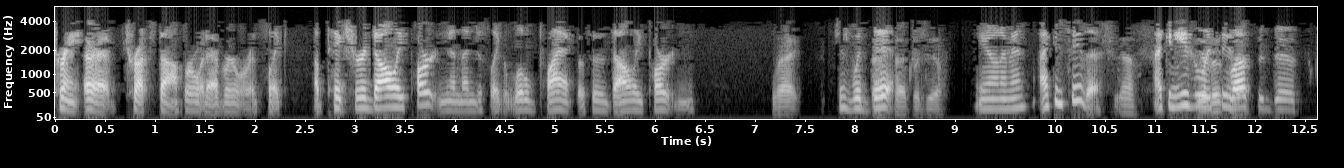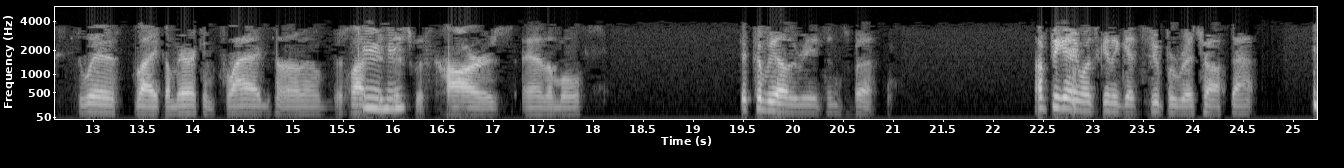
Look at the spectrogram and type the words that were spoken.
train or a truck stop or whatever, where it's like a picture of Dolly Parton and then just like a little plaque that says Dolly Parton, Right. just with That this. type of deal. You know what I mean? I can see this. Yeah. I can easily there's see lots this. of discs with like American flags on them. There's lots Mhm. of discs with cars, animals. There could be other reasons, but I don't think anyone's going to get super rich off that.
